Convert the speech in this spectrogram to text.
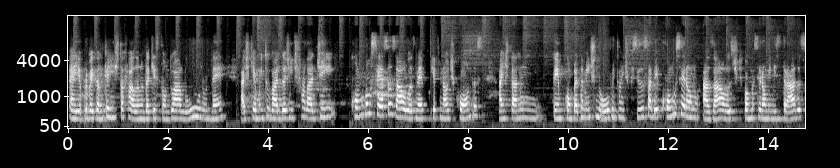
É, e aproveitando que a gente está falando da questão do aluno, né? Acho que é muito válido a gente falar de como vão ser essas aulas, né? Porque afinal de contas, a gente está num tempo completamente novo, então a gente precisa saber como serão as aulas, de que forma serão ministradas.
